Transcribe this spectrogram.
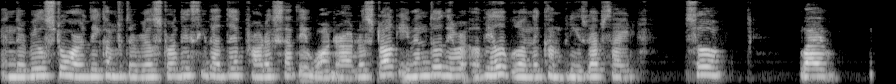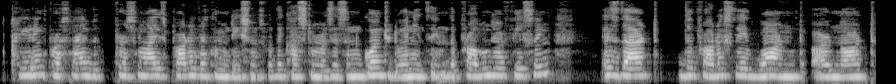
in the real store, they come to the real store, they see that the products that they want are out of stock, even though they were available on the company's website. So, while creating personalized product recommendations for the customers isn't going to do anything, the problem they're facing is that the products they want are not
